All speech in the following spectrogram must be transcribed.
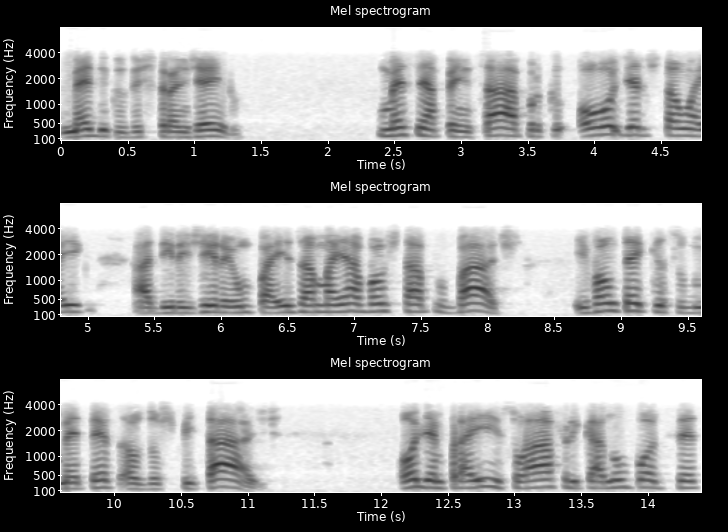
médicos estrangeiros. Comecem a pensar, porque hoje eles estão aí a dirigir em um país, amanhã vão estar por baixo e vão ter que submeter-se aos hospitais. Olhem para isso, a África não pode ser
